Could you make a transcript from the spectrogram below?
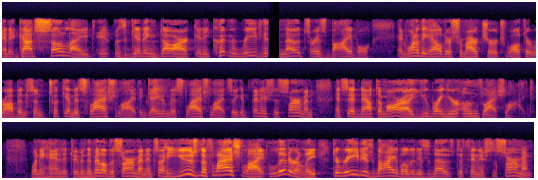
And it got so late, it was getting dark, and he couldn't read his notes or his Bible. And one of the elders from our church, Walter Robinson, took him his flashlight and gave him his flashlight so he could finish his sermon and said, Now, tomorrow you bring your own flashlight. When he handed it to him in the middle of the sermon. And so he used the flashlight literally to read his Bible and his notes to finish the sermon.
